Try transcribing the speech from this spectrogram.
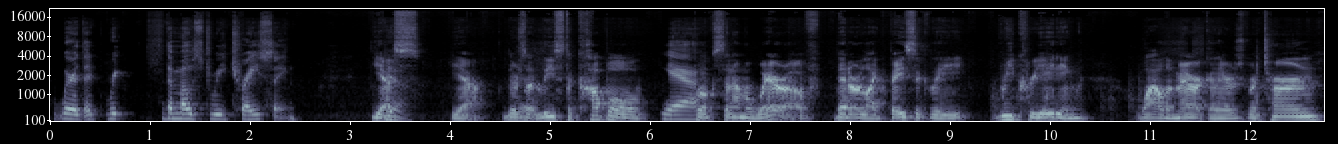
where the re, the most retracing. Yes. Yeah. yeah. There's yeah. at least a couple yeah. books that I'm aware of that are like basically recreating Wild America. There's Return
